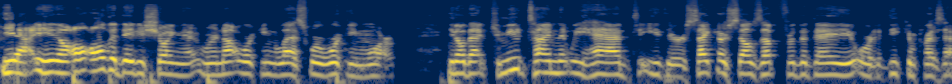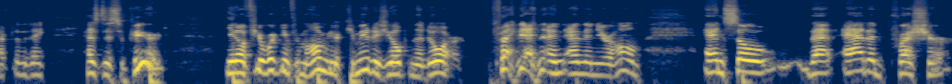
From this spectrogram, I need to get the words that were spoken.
Yeah, you know, all, all the data is showing that we're not working less, we're working more. You know, that commute time that we had to either psych ourselves up for the day or to decompress after the day has disappeared. You know, if you're working from home, your commute is you open the door, right? And, and, and then you're home. And so that added pressure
